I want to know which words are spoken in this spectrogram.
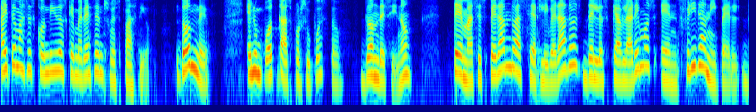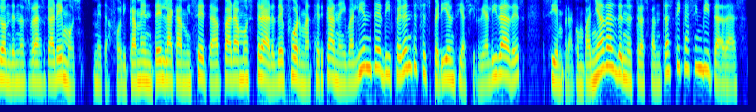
hay temas escondidos que merecen su espacio. ¿Dónde? En un podcast, por supuesto. ¿Dónde si no? Temas esperando a ser liberados de los que hablaremos en Frida Nippel, donde nos rasgaremos, metafóricamente, la camiseta para mostrar de forma cercana y valiente diferentes experiencias y realidades, siempre acompañadas de nuestras fantásticas invitadas.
